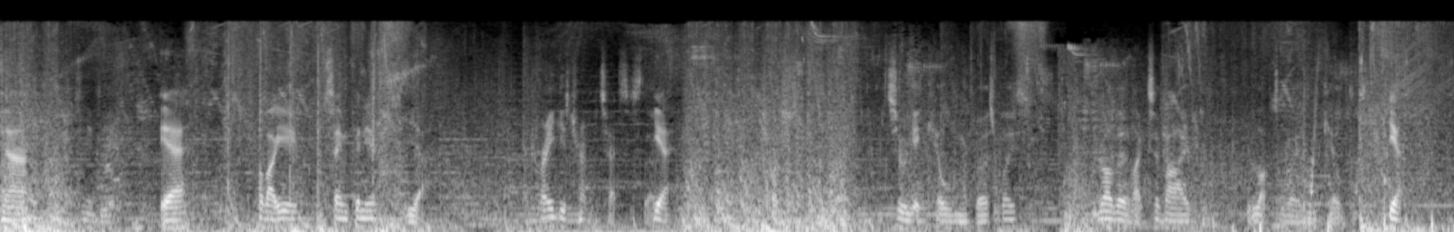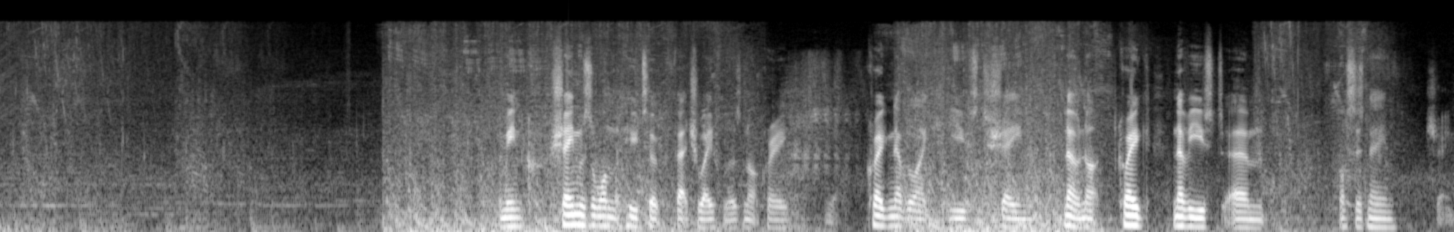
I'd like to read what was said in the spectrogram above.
nah, He's an idiot. yeah. How about you? Same opinion? Yeah. Craig is trying to protect us though. Yeah. So we get killed in the first place. We'd rather like survive, be locked away, and be killed. Yeah. I mean, Shane was the one that who took fetch away from us, not Craig. Yeah. Craig never like used Shane. No, not Craig. Never used um, what's his name? Shane.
